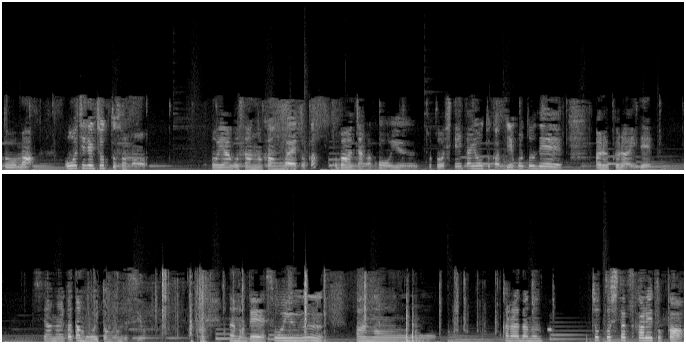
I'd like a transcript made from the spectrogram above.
んと、まあ、お家でちょっとその、親御さんの考えとか、おばあちゃんがこういうことをしていたよとかっていうことであるくらいで、知らない方も多いと思うんですよ。なので、そういう、あのー、体のちょっとした疲れとか、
